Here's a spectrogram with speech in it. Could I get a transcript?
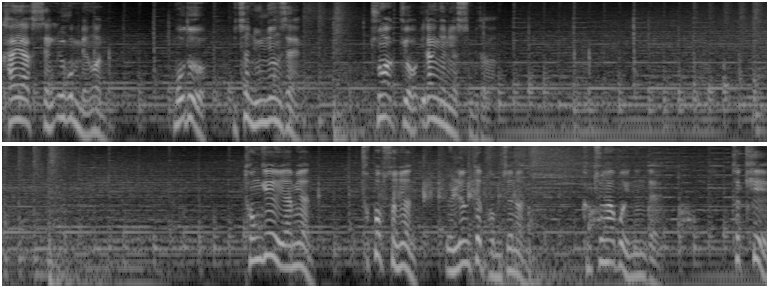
가해 학생 7명은 모두 2006년생 중학교 1학년이었습니다. 통계에 의하면 촉법소년 연령대 범죄는 급증하고 있는데 특히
